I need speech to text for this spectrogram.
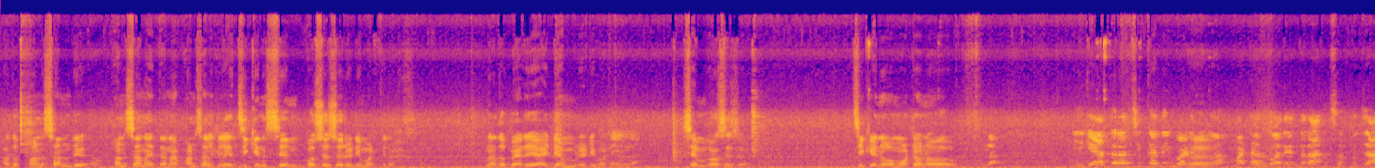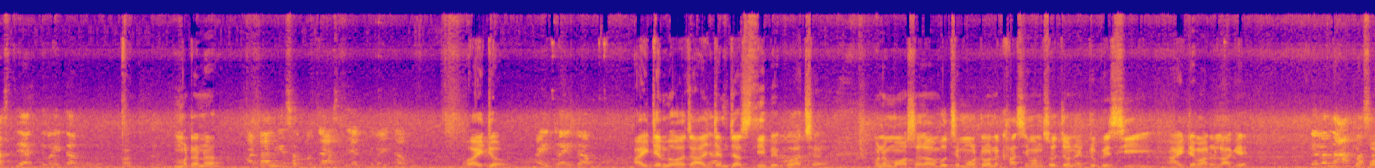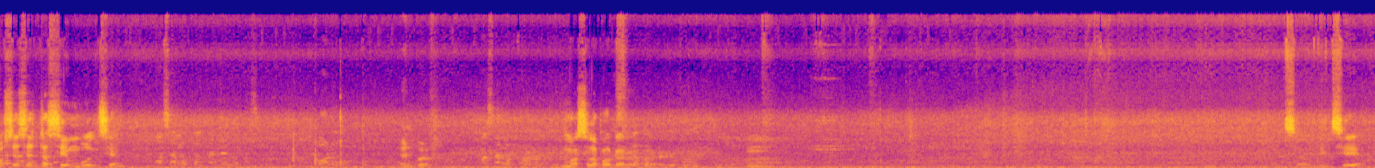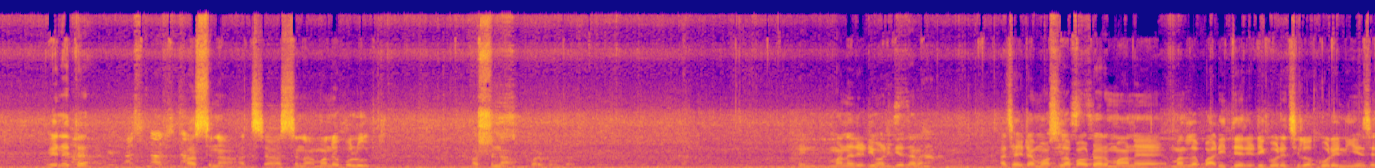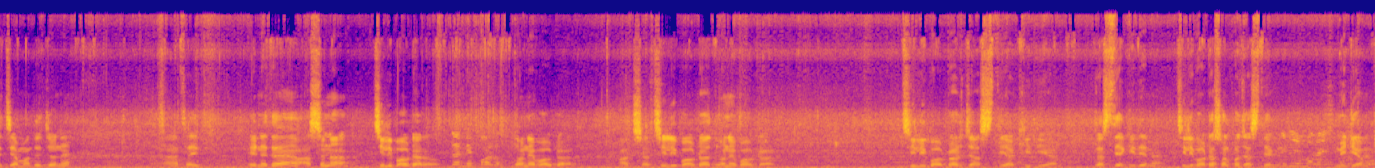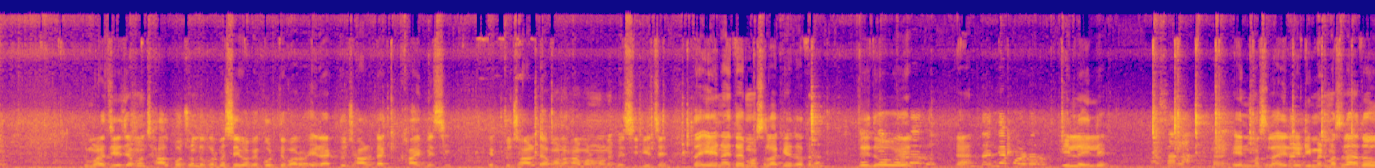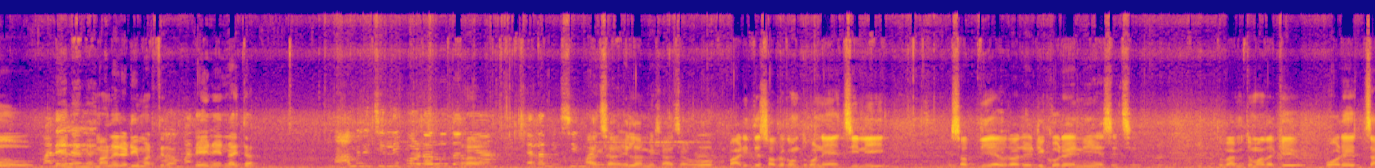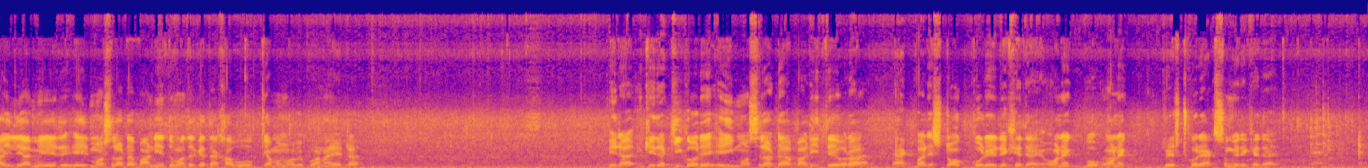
ಅದು ಫಂಕ್ಷನ್ ಫಂಕ್ಷನ್ ಆಯ್ತಾ ಫಂಕ್ಷನ್ಗೆ ಚಿಕನ್ ಸೇಮ್ ಪ್ರೊಸೆಸ್ ರೆಡಿ ಮಾಡ್ತೀರಾ ನಾ ಅದು ಬೇರೆ ಐಟಮ್ ರೆಡಿ ಇಲ್ಲ ಮಾಡ್ತೀರಾ ಇಲ್ಲ ಸೇಮ್ ಪ್ರೊಸೆಸ್ ಚಿಕನು ಮಟನು ಇಲ್ಲ ಈಗ ಯಾವ ಥರ ಚಿಕನ್ನಿಗೆ ಮಾಡಿದ್ವ ಮಟನ್ಗೂ ಅದೇ ಥರ ಅದಕ್ಕೆ ಸ್ವಲ್ಪ ಜಾಸ್ತಿ ಹಾಕ್ತೀವಿ ಐಟಮ್ ಮಟನ್ ಮಟನ್ಗೆ ಸ್ವಲ್ಪ ಜಾಸ್ತಿ ಹಾಕ್ತೀವಿ ಐಟಮ್ হোয়াইটও ಐದು ಐಟಮ್ আইটেম আচ্ছা আইটেম জাস্তি বেকো আচ্ছা মানে মশলা বলছে মটন খাসি মাংসের জন্য একটু বেশি আইটেম আরও লাগে ಎಲ್ಲ ನಾಲ್ಕು তো প্রসেসেরটা সেম বলছে মশলা পাউডার hmm. আচ্ছা দিচ্ছে। এ নেতা আসনা আচ্ছা আসনা মানে হলুদ। আসনা মানে রেডি মারি দিয়ে না হ্যাঁ? আচ্ছা এটা মশলা পাউডার মানে মানে বাড়িতে রেডি করেছিল করে নিয়ে এসেছে আমাদের জন্য। আচ্ছা এ নেতা না চিলি পাউডারও ধনে পাউডার আচ্ছা চিলি পাউডার ধনে পাউডার চিলি পাউডার ಜಾಸ್ತಿ ಹಾಕಿದ್ಯಾ ಜಾಸ್ತಿ ಹಾಕಿದೆ না চিলি পাউডার ಸ್ವಲ್ಪ ಜಾಸ್ತಿ ಹಾಕಿದೆ ಮೀಡಿಯಮ್ ರೈಸ್ মিডিয়াম তোমরা যে যেমন ঝাল পছন্দ করবে সেইভাবে করতে পারো এরা একটু ঝালটা খায় বেশি একটু ঝালটা মনে হয় আমার মনে হয় বেশি দিয়েছে তো ಏ ನಾಯ್ತಾ ಮಸಾಲಾಕ್ಕೆ ರತ್ನ ಇದು ಏ- ಹಾ? ಧನ್ಯ ಪೌಡರ್ ಇಲ್ಲ ಇಲ್ಲಿ ಮಸಾಲ ಹಾಂ ಏನು ಮಸಾಲ ರೆಡಿಮೇಡ್ ಮಸಾಲ ಅದು ಮನೆ ಮನೆ ರೆಡಿ ಮಾಡ್ತೀರಾ ಹಾ, ಮನೆ ಏನೇನು ಆಯ್ತಾ ಮಾಮೂಲಿ ಚಿಲ್ಲಿ ಪೌಡರು ಧನ್ಯ ಎಲ್ಲ ಮಿಕ್ಸಿಂಗ್ ಮಾಡಿ আচ্ছা এলাম মিশা আচ্ছা ও বাড়িতে সব রকম ধনে চিলি সব দিয়ে ওরা রেডি করে নিয়ে এসেছে। তবে আমি তোমাদেরকে পরে চাইলে আমি এর এই মশলাটা বানিয়ে তোমাদেরকে দেখাবো কেমনভাবে বানায় এটা। এরা এরা কী করে এই মশলাটা বাড়িতে ওরা একবারে স্টক করে রেখে দেয়। অনেক অনেক পেস্ট করে একসঙ্গে রেখে দেয়।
